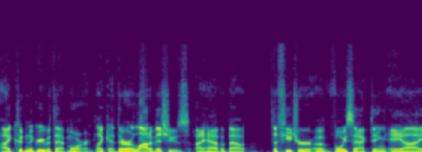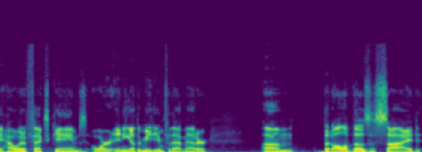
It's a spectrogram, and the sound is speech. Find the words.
I couldn't agree with that more. Like there are a lot of issues I have about the future of voice acting, AI, how it affects games or any other medium for that matter. Um, but all of those aside,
